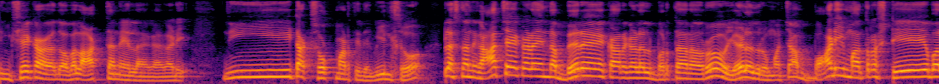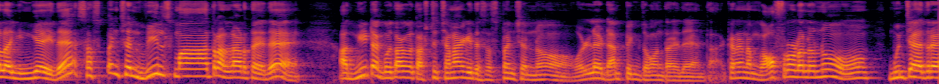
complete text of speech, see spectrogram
ಹಿಂಗೆ ಶೇಕ್ ಆಗೋದು ಅವೆಲ್ಲ ಆಗ್ತಾನೆ ಇಲ್ಲ ಈಗ ಗಾಡಿ. ನೀಟಾಗಿ ಸೋಕ್ ಮಾಡ್ತಿದೆ ವೀಲ್ಸು ಪ್ಲಸ್ ನನಗೆ ಆಚೆ ಕಡೆಯಿಂದ ಬೇರೆ ಕಾರ್ಗಳಲ್ಲಿ ಬರ್ತಾ ಇರೋರು ಹೇಳಿದ್ರು, ಮಚ್ಚ ಬಾಡಿ ಮಾತ್ರ ಸ್ಟೇಬಲ್ ಆಗಿ ಹಿಂಗೆ ಇದೆ. ಸಸ್ಪೆನ್ಷನ್ ವೀಲ್ಸ್ ಮಾತ್ರ ಅಲ್ಲಾಡ್ತಾ ಇದೆ. ಅದು ನೀಟಾಗಿ ಗೊತ್ತಾಗುತ್ತೆ ಅಷ್ಟು ಚೆನ್ನಾಗಿದೆ ಸಸ್ಪೆನ್ಷನ್ನು ಒಳ್ಳೆ ಡ್ಯಾಂಪಿಂಗ್ ತೊಗೊತಾ ಇದೆ ಅಂತ. ಯಾಕಂದರೆ ನಮ್ಗೆ ಆಫ್ ರೋಡಲ್ಲೂ ಮುಂಚೆ ಆದರೆ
